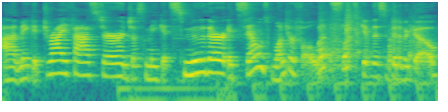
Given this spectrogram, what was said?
uh, make it dry faster, just make it smoother. It sounds wonderful. Let's, let's give this a bit of a go.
